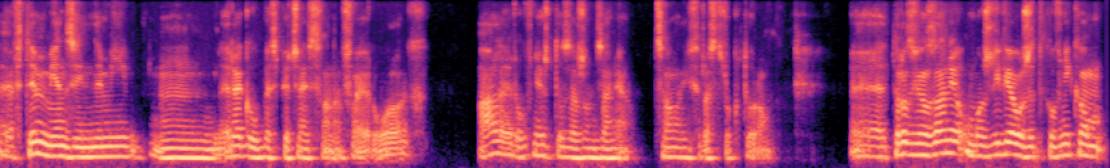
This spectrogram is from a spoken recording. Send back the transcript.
W tym między innymi mm, reguł bezpieczeństwa na firewallach, ale również do zarządzania całą infrastrukturą. E, To rozwiązanie umożliwia użytkownikom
